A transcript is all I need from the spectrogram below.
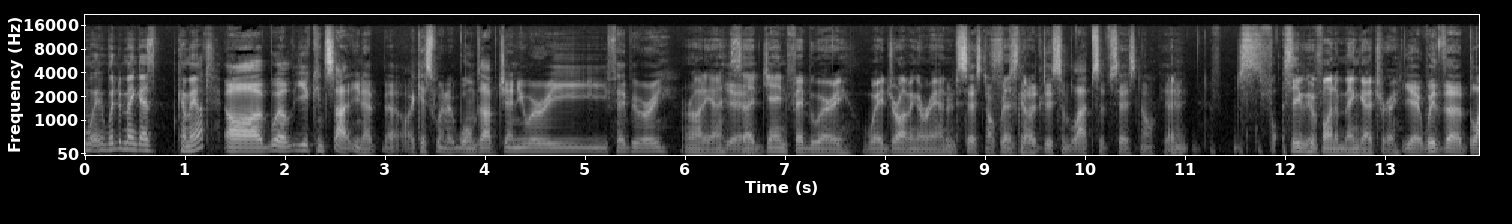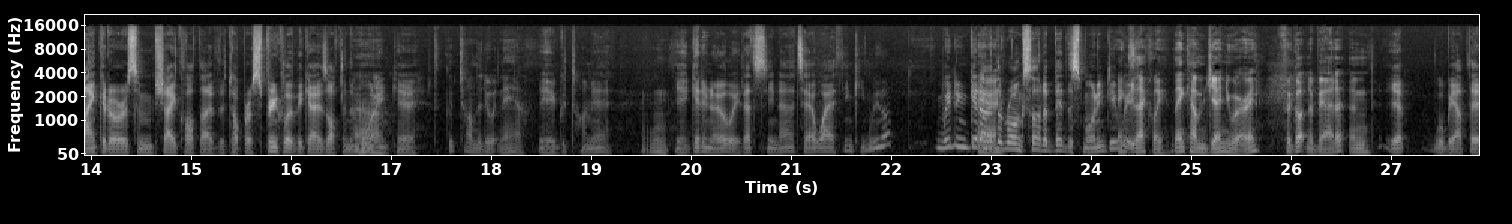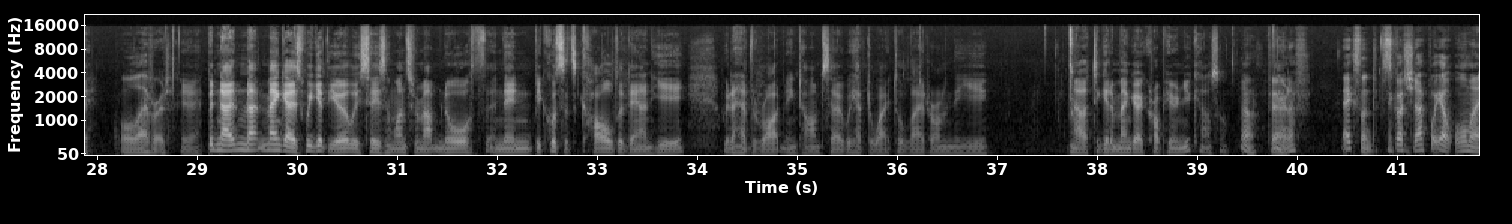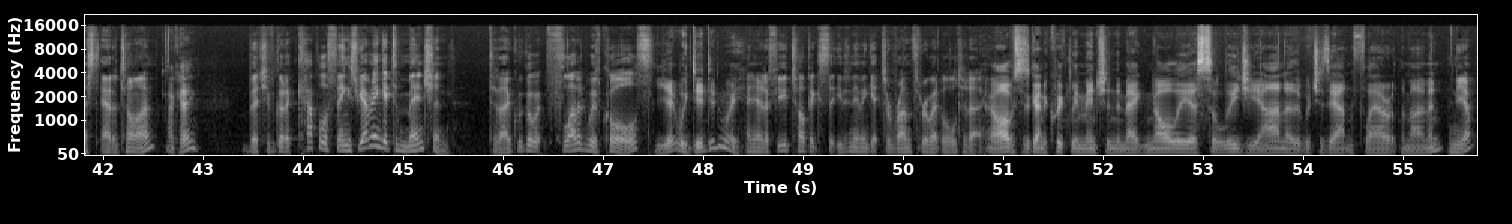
When when do mangoes come out? Oh, well, you can start, you know, uh, I guess when it warms up, January, February. Rightio. Yeah. So Jan, February, we're driving around And Cessnock, we're just going to do some laps of Cessnock. Yeah. and just f- see if we can find a mango tree. yeah, with a blanket or some shade cloth over the top or a sprinkler that goes off in the morning. Yeah. It's a good time to do it now. Yeah, good time, yeah. Mm. Yeah, get in early. That's, you know, that's our way of thinking. We're not, we didn't get Yeah. over the wrong side of bed this morning, did we? Exactly. Then come January, forgotten about it, and Yep. we'll be up there. All over it. Yeah, but no ma- mangoes. We get the early season ones from up north, and then because it's colder down here, we don't have the ripening time, so we have to wait till later on in the year uh, to get a mango crop here in Newcastle. Oh, fair Yeah. enough. Excellent. Scott Sharp, we are almost out of time. Okay. But you've got a couple of things you haven't even get to mention today. We got flooded with calls. Yeah, we did, didn't we? And you had a few topics that you didn't even get to run through at all today. I was just going to quickly mention the Magnolia soulangeana, which is out in flower at the moment. Yep.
